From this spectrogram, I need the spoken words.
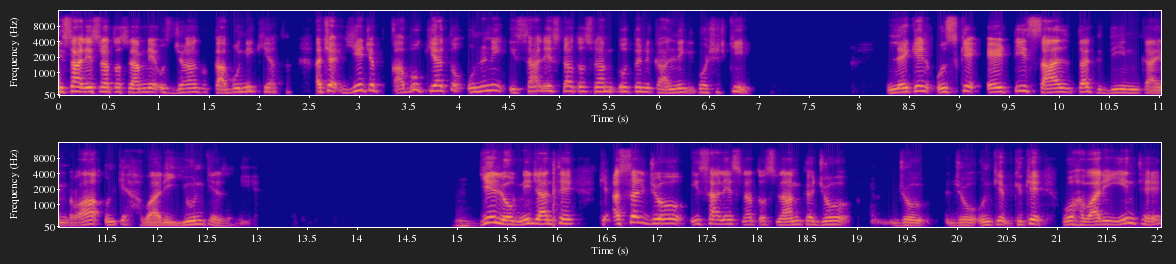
عیسیٰ علیہ السلط والسلام نے اس جگہ کو قابو نہیں کیا تھا۔ اچھا یہ جب قابو کیا تو انہوں نے عیسیٰ علیہ السلط والسلام کو تو نکالنے کی کوشش کی۔ لیکن اس کے ایٹی سال تک دین قائم رہا ان کے حواریون کے ذریعے۔ یہ لوگ نہیں جانتے کہ اصل جو عیسیٰ علیہ السلط اسلام کا جو جو جو ان کے کیونکہ وہ حواریین تھے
